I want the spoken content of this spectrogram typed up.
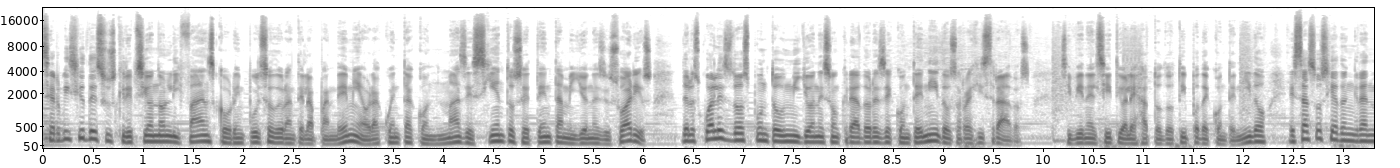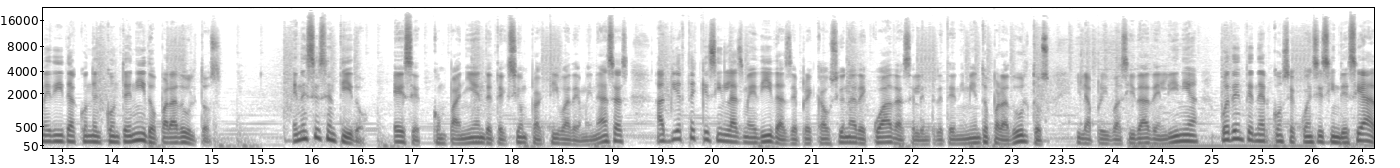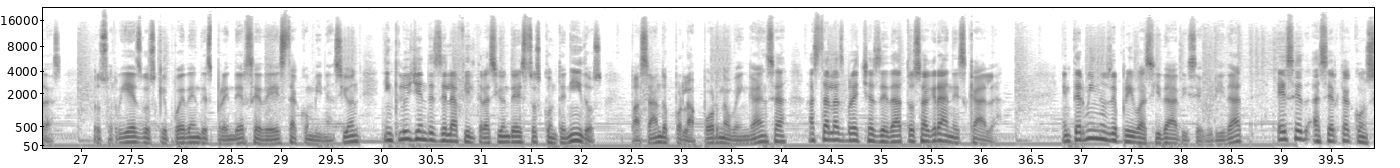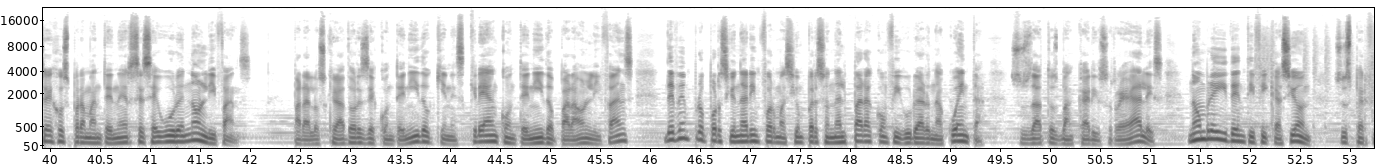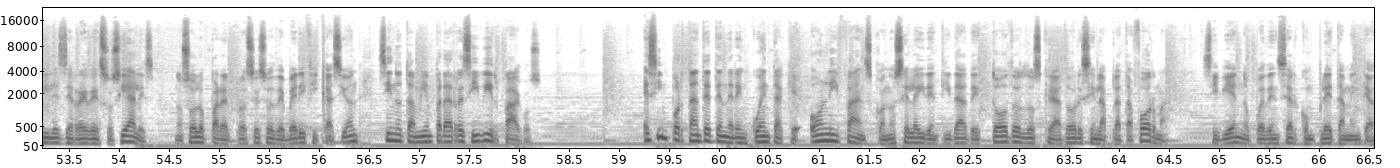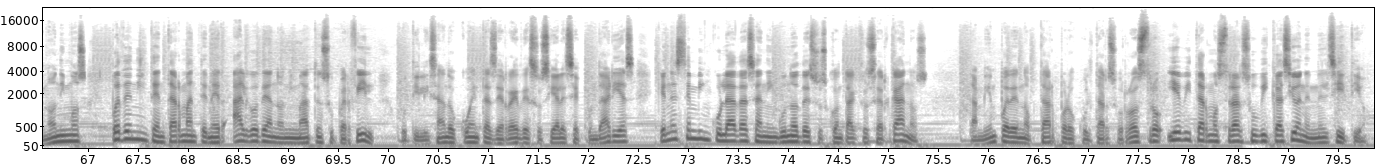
servicio de suscripción OnlyFans cobró impulso durante la pandemia. Ahora cuenta con más de 170 millones de usuarios, de los cuales 2.1 millones son creadores de contenidos registrados. Si bien el sitio aleja todo tipo de contenido, está asociado en gran medida con el contenido para adultos. En ese sentido, ESET, compañía en detección proactiva de amenazas, advierte que sin las medidas de precaución adecuadas el entretenimiento para adultos y la privacidad en línea pueden tener consecuencias indeseadas. Los riesgos que pueden desprenderse de esta combinación incluyen desde la filtración de estos contenidos, pasando por la porno venganza hasta las brechas de datos a gran escala. En términos de privacidad y seguridad, ESET acerca consejos para mantenerse seguro en OnlyFans. Para los creadores de contenido, quienes crean contenido para OnlyFans deben proporcionar información personal para configurar una cuenta, sus datos bancarios reales, nombre e identificación, sus perfiles de redes sociales, no solo para el proceso de verificación, sino también para recibir pagos. Es importante tener en cuenta que OnlyFans conoce la identidad de todos los creadores en la plataforma, si bien no pueden ser completamente anónimos, pueden intentar mantener algo de anonimato en su perfil, utilizando cuentas de redes sociales secundarias que no estén vinculadas a ninguno de sus contactos cercanos. También pueden optar por ocultar su rostro y evitar mostrar su ubicación en el sitio.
